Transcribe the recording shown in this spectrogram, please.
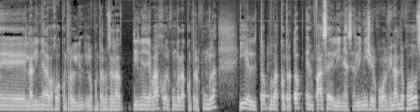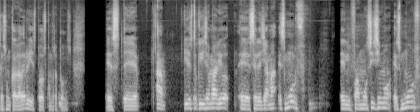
eh, la línea de abajo va contra, la contra los de la línea de abajo, el jungla va contra el jungla y el top va contra top en fase de líneas. Al inicio del juego, al final del juego se hace un cagadero y es todos contra todos. Este, ah, y esto que dice Mario eh, se les llama Smurf. El famosísimo Smurf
